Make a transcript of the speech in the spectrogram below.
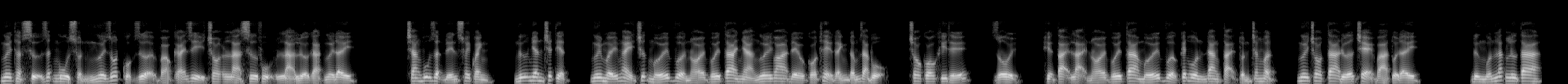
ngươi thật sự rất ngu xuẩn, ngươi rốt cuộc dựa vào cái gì cho là sư phụ là lừa gạt ngươi đây? Trang vũ dẫn đến xoay quanh, nữ nhân chết tiệt, ngươi mấy ngày trước mới vừa nói với ta nhà ngươi hoa đều có thể đánh đấm giả bộ, cho có khí thế, rồi, hiện tại lại nói với ta mới vừa kết hôn đang tại tuần trăng mật, ngươi cho ta đứa trẻ ba tuổi đây. Đừng muốn lắc lư ta,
